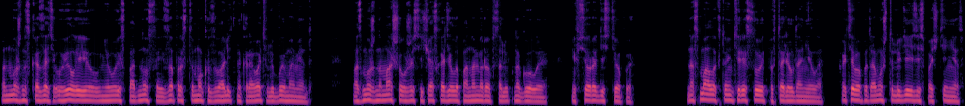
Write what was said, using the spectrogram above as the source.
Он, можно сказать, увел ее у него из-под носа и запросто мог завалить на кровать в любой момент. Возможно, Маша уже сейчас ходила по номеру абсолютно голая, и все ради Степы. Нас мало кто интересует, повторил Данила, хотя бы потому, что людей здесь почти нет.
